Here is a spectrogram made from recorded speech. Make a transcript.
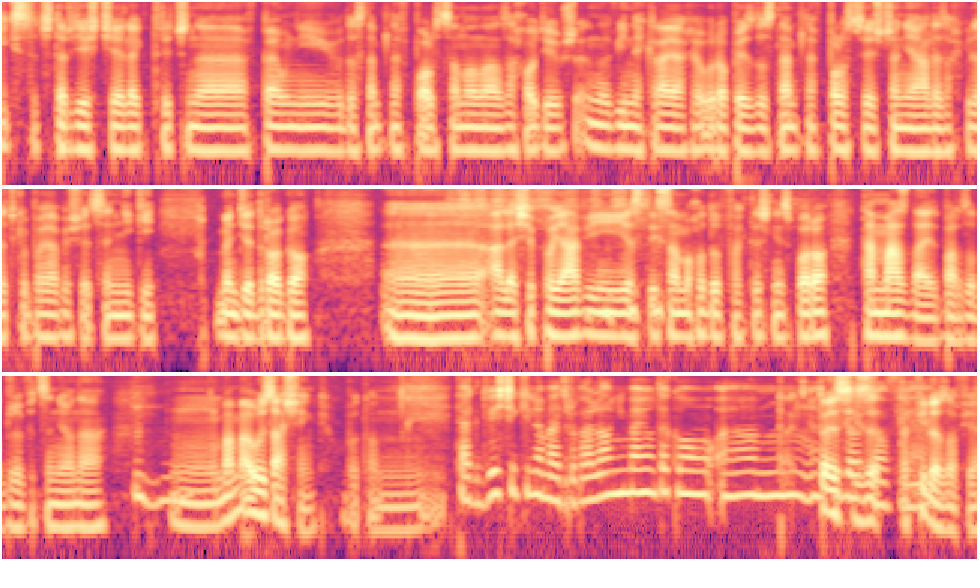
XC40 elektryczne w pełni dostępne w Polsce. No na zachodzie już, no, w innych krajach Europy jest dostępne, w Polsce jeszcze nie, ale za chwileczkę pojawią się cenniki. Będzie drogo, e, ale się pojawi. Jest tych samochodów faktycznie sporo. Ta Mazda jest bardzo dobrze wyceniona. Mhm. Mm, Ma mały zasięg, bo to Tak, 200 kilometrów, ale oni mają taką um, tak, to jest ich, filozofię. ta filozofia.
